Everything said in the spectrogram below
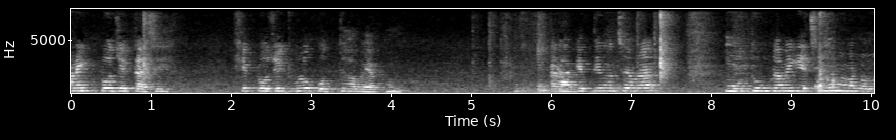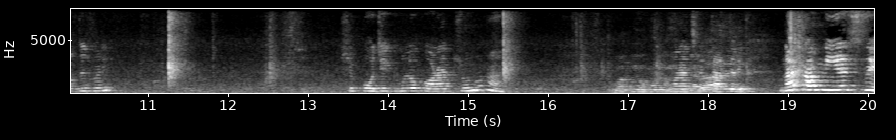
অনেক প্রজেক্ট আছে, সে প্রজেক্টগুলো করতে হবে এখন। আর আগের দিন হচ্ছে আমরা মধ্যম গ্রামে গিয়েছিলাম আমার ননদের বাড়ি। সে প্রজেক্টগুলো করার জন্য না আমার আজকে তাড়াতাড়ি না সব নিয়ে এসছি।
